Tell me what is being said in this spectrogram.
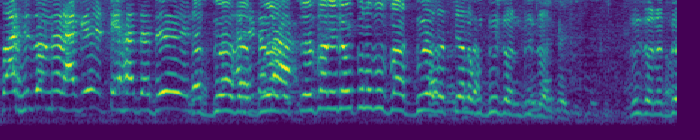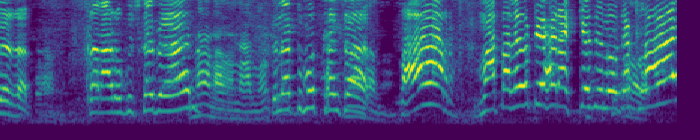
স্যার হিজনের আগে টেহা দে দে। স্যার দুই হাজার দুই হাজার টাকা স্যার এটাও তো না তো স্যার দুই হাজার টাকা লাগবে দুইজন দুইজন। দুইজনের দুই হাজার। স্যার আরও কিছু খাইবেন? না না না না না। তাহলে একটু মত খাই স্যার। স্যার মাতালেও টেহা রাখিয়ে দিল দেখলাম।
